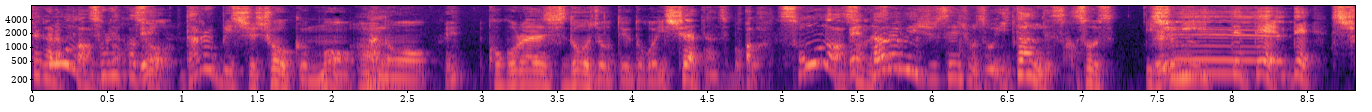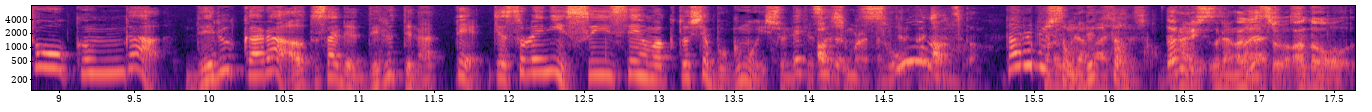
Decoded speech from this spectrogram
だから、それこそ、ダルビッシュ翔くんも、あの、志道場っていうところ一緒やったんです、僕。あ、そうなんですえ、かダルビッシュ選手もそういたんですか？そうです。一緒に行ってて、で、翔くんが出るからアウトサイダーで出るってなって、じゃあそれに推薦枠として僕も一緒に出させてもらったみたいな感じなんですか？ダルビッシュさんも出てたんですか？ダルビッシュ、はいあれですよ。あの、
